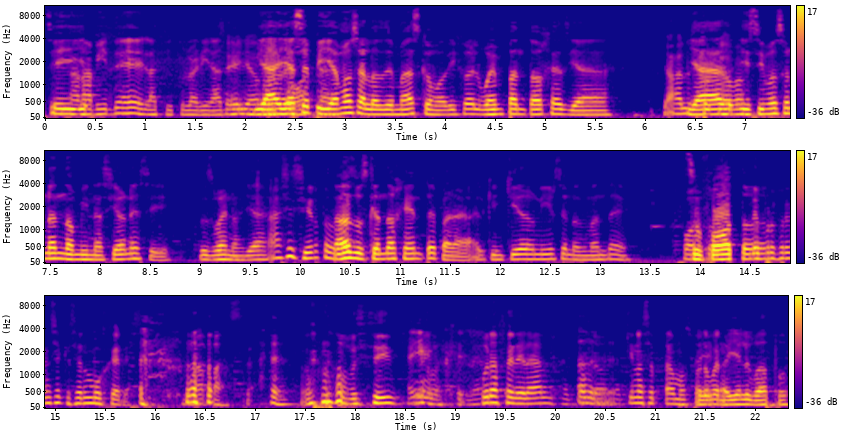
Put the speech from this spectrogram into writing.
Sí, a David de la titularidad. Sí, del ya- Ya, cepillamos a los demás, como dijo el buen Pantojas, ya, Ya, hicimos unas nominaciones y pues bueno, ya. Ah, sí es cierto. Estamos ¿verdad? buscando gente para el quien quiera unirse nos mande Foto. su foto. De preferencia que sean mujeres. Guapas. no, pues sí. Pura federal. Aquí no, aquí no aceptamos, pero Oye, bueno. oye, el guapo.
